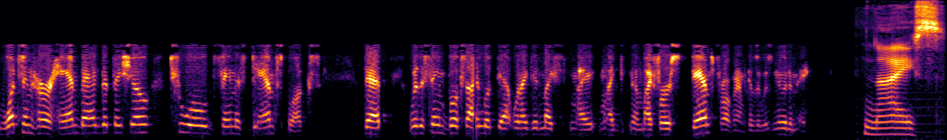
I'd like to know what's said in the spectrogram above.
what's in her handbag that they show? Two old famous dance books that were the same books I looked at when I did my my my my first dance program because it was new to me. Nice.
